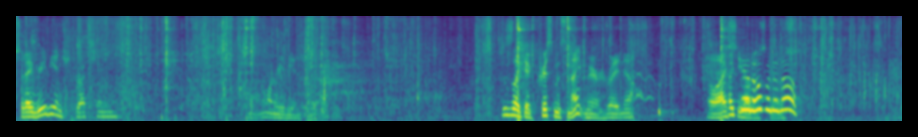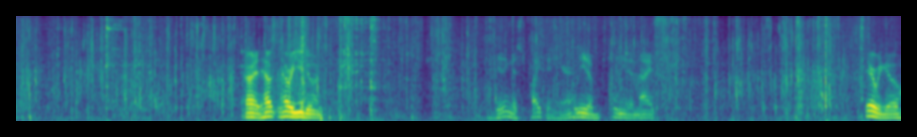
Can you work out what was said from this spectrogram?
Should I read the instructions? No, I don't want to read the instructions. This is like a Christmas nightmare right now. Oh, I see. I can't this open it up. All right, how, how are you doing? Getting this pipe in here. I need a I need a knife. There we go.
